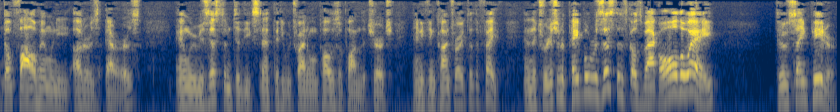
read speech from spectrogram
don't follow him when he utters errors, and we resist him to the extent that he would try to impose upon the church anything contrary to the faith. And the tradition of papal resistance goes back all the way to St. Peter,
